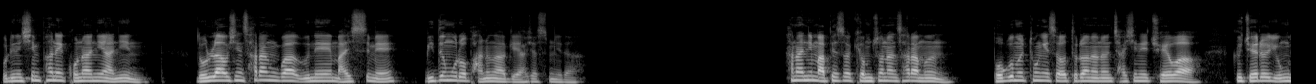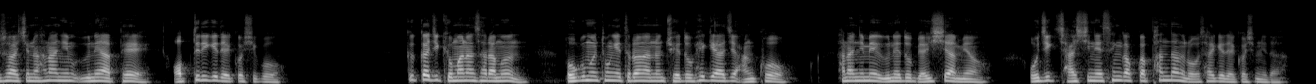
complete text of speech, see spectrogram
우리는 심판의 고난이 아닌 놀라우신 사랑과 은혜의 말씀에 믿음으로 반응하게 하셨습니다. 하나님 앞에서 겸손한 사람은 복음을 통해서 드러나는 자신의 죄와 그 죄를 용서하시는 하나님 은혜 앞에 엎드리게 될 것이고 끝까지 교만한 사람은 복음을 통해 드러나는 죄도 회개하지 않고 하나님의 은혜도 멸시하며 오직 자신의 생각과 판단으로 살게 될 것입니다.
